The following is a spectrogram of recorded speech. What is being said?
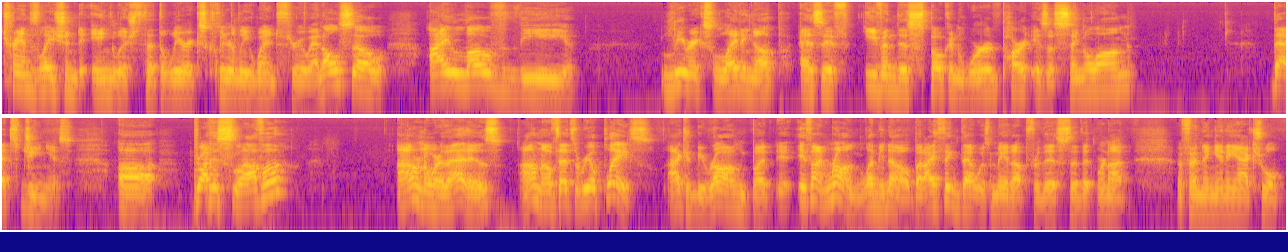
translation to English that the lyrics clearly went through. And also, I love the lyrics lighting up as if even this spoken word part is a sing along. That's genius. Uh, Bratislava I don't know where that is. I don't know if that's a real place. I could be wrong, but if I'm wrong, let me know. But I think that was made up for this so that we're not offending any actual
